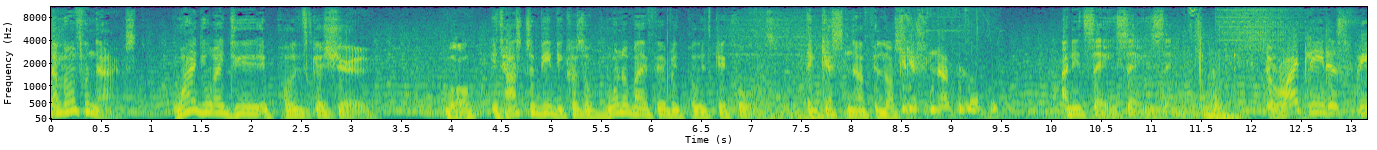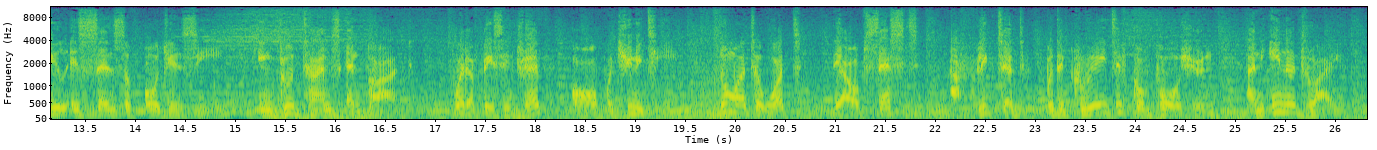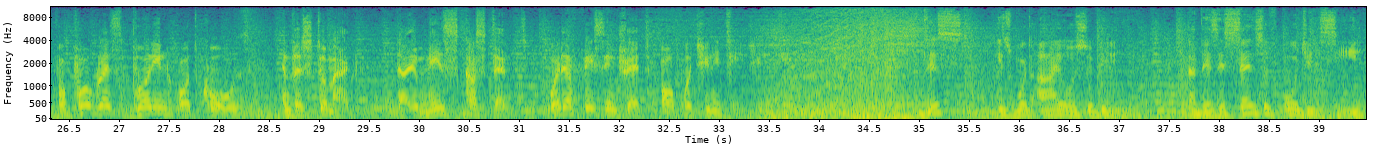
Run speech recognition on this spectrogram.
I'm often asked, why do I do a political show? Well, it has to be because of one of my favorite political quotes, the Gessner philosophy. And it says, says, The right leaders feel a sense of urgency in good times and bad, whether facing threat or opportunity. No matter what, they are obsessed, afflicted with a creative compulsion and inner drive for progress burning hot coals in the stomach that remains constant, whether facing threat or opportunity. This is what I also believe that there's a sense of urgency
